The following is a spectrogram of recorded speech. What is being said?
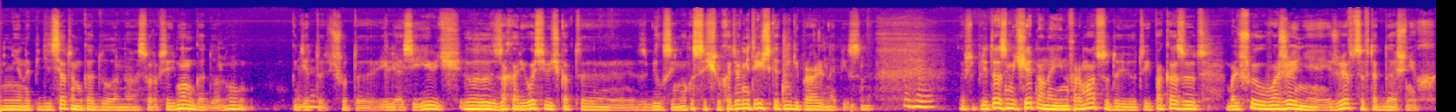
не на 50-м году, а на 47-м году. Ну, где-то угу. что-то Илья Сиевич, э, Захар Иосифович как-то сбился немного со счета. Хотя в метрической книге правильно написано. Угу. Так что плита замечательно, она информацию дает и показывает большое уважение ижевцев тогдашних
